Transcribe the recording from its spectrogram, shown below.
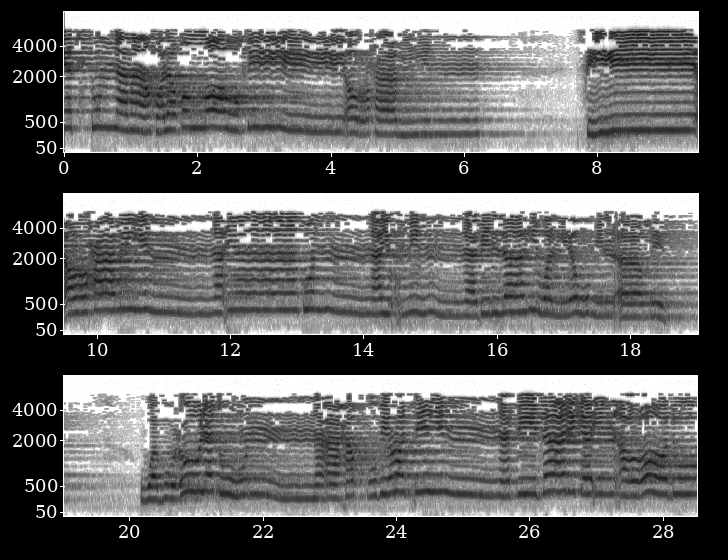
يكتمن ما خلق الله في أرحامهن. في أرحامهن بالله واليوم الآخر. وبعولتهن أحق بردهن في ذلك إن أرادوا.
